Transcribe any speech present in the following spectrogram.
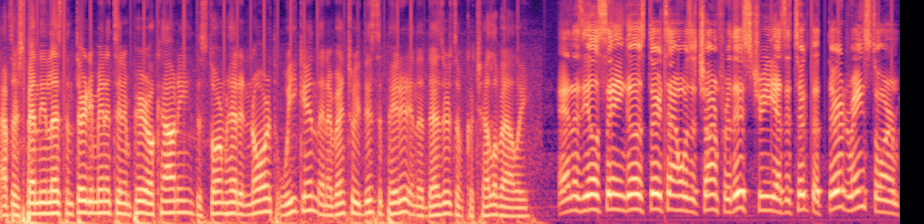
After spending less than 30 minutes in Imperial County, the storm headed north, weakened, and eventually dissipated in the deserts of Coachella Valley. And as the old saying goes, third time was a charm for this tree as it took the third rainstorm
